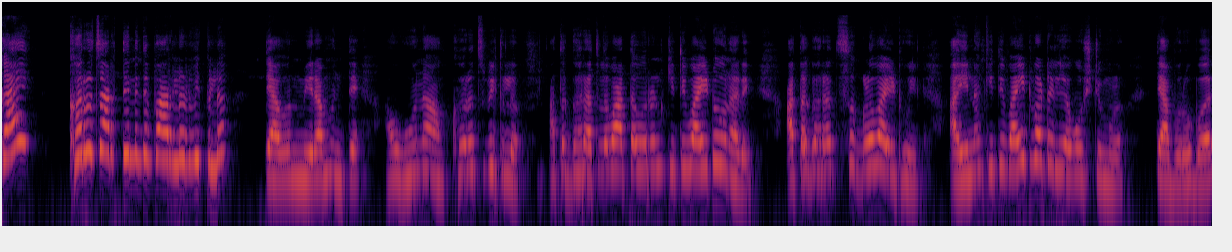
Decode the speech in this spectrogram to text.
काय? खरंच आरतीने ते पार्लर विकलं? त्यावर मीरा म्हणते अहो हो ना खरंच विकलं. आता घरातलं वातावरण किती वाईट होणार आहे. आता घरात सगळं वाईट होईल. आईना किती वाईट वाटेल या गोष्टीमुळं. त्याबरोबर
